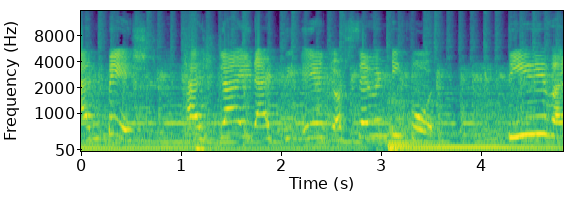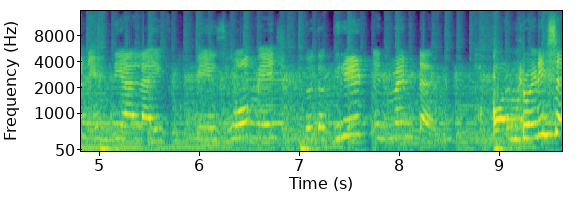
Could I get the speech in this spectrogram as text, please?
and paste, has died at the age of 74. TV1 India Live pays homage to the great inventor. On 22nd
